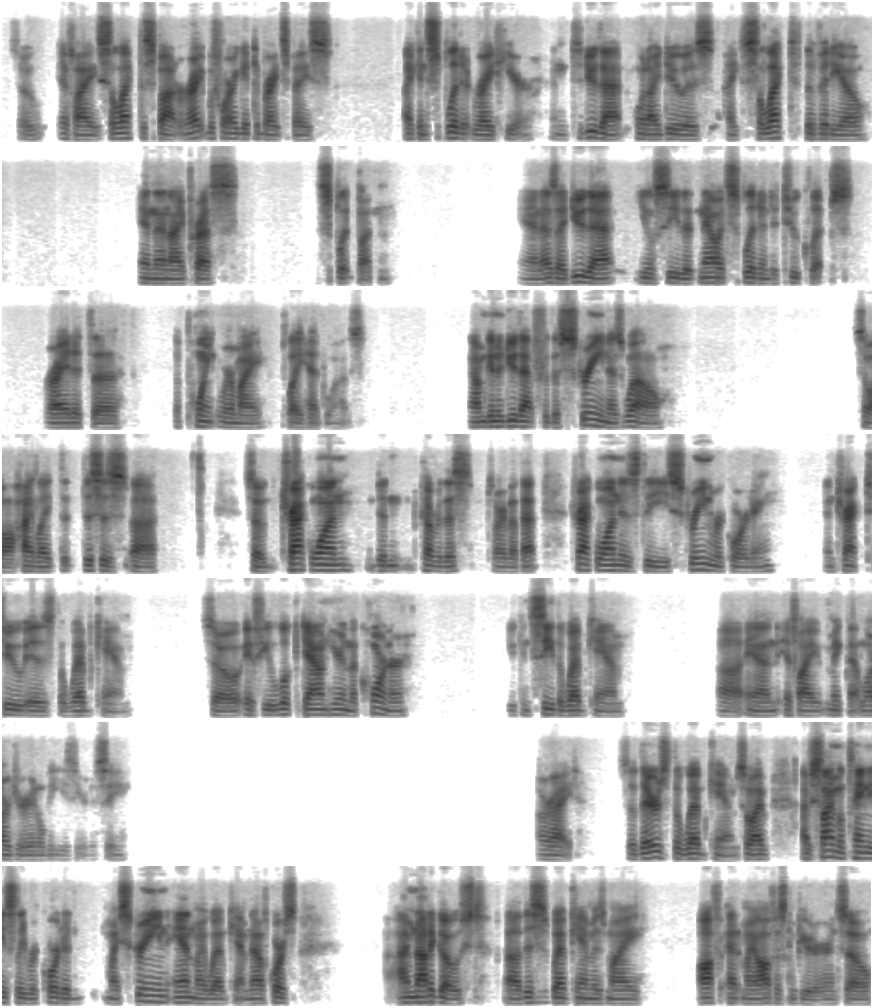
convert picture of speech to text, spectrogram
So if I select the spot right before I get to Brightspace, I can split it right here. And to do that, what I do is I select the video and then I press split button. And as I do that, you'll see that now it's split into two clips right at the, the point where my playhead was. Now I'm going to do that for the screen as well. So I'll highlight that this is, uh, so track one, didn't cover this, sorry about that. Track one is the screen recording and track two is the webcam. So if you look down here in the corner, you can see the webcam. Uh, and if I make that larger, it'll be easier to see. All right, so there's the webcam. So I've, I've simultaneously recorded my screen and my webcam. Now, of course, I'm not a ghost. Uh, this webcam is my off at my office computer, and so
